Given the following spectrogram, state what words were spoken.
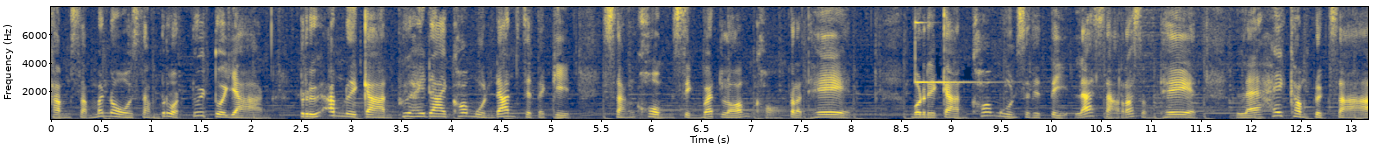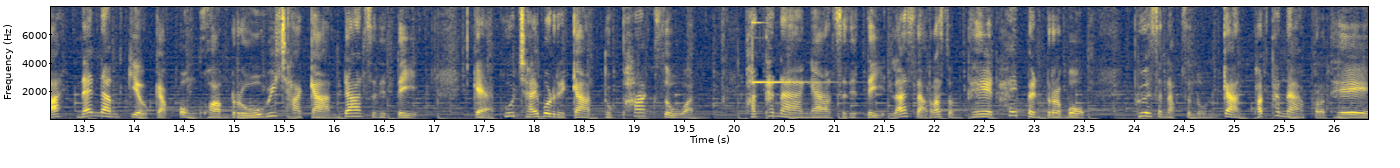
ทำสัมมโนสำรวจด้วยตัวอย่างหรืออำนวยการเพื่อให้ได้ข้อมูลด้านเศรษฐกิจ สังคมสิ่งแวดล้อมของประเทศ บริการข้อมูลสถิติและสารสนเทศ และให้คำปรึกษาแนะนำเกี่ยวกับองค์ความรู้วิชาการด้านสถิติ แก่ผู้ใช้บริการทุกภาคส่วน พัฒนางานสถิติและสารสนเทศให้เป็นระบบ เพื่อสนับสนุนการพัฒนาประเทศ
